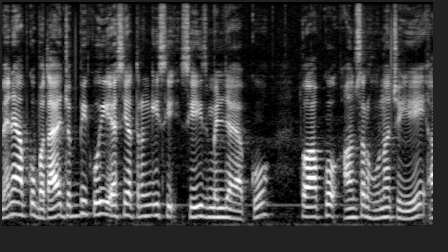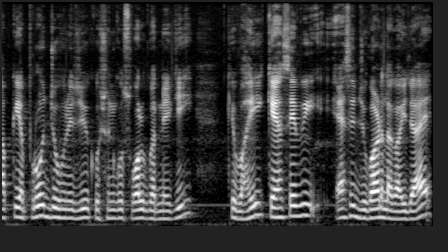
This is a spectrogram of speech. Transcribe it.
मैंने आपको बताया, जब भी कोई ऐसी अतरंगी सीरीज़ मिल जाए आपको तो आपको आंसर होना चाहिए। आपकी अप्रोच जो होनी चाहिए क्वेश्चन को सॉल्व करने की, कि भाई कैसे भी ऐसे जुगाड़ लगाई जाए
